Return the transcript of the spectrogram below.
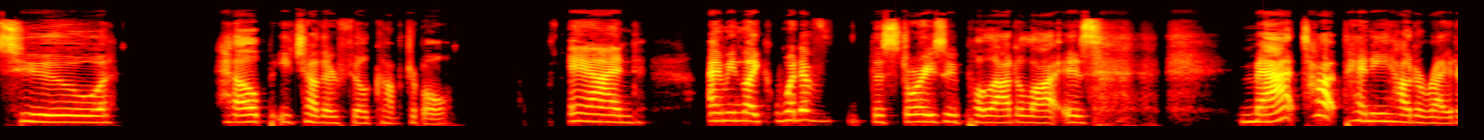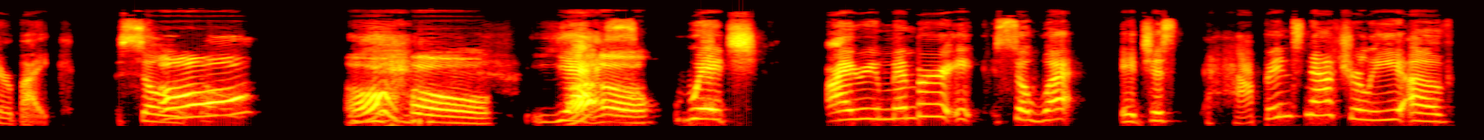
to help each other feel comfortable. And I mean like one of the stories we pull out a lot is Matt taught Penny how to ride her bike. So Oh, oh, yes, Uh-oh. which I remember it so what it just happened naturally of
